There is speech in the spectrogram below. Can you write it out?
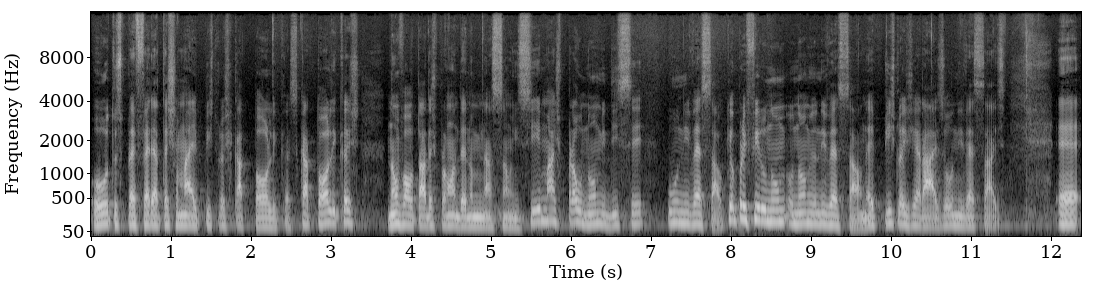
Outros preferem até chamar epístolas católicas. Católicas não voltadas para uma denominação em si, mas para o nome de ser universal. Que eu prefiro o nome, o nome universal, né? epístolas gerais ou universais. É,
